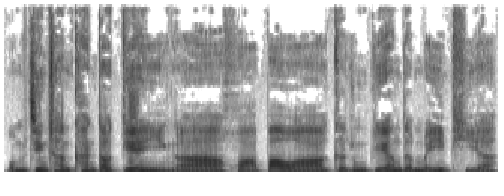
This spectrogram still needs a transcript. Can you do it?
我们经常看到电影啊、画报啊、各种各样的媒体啊，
